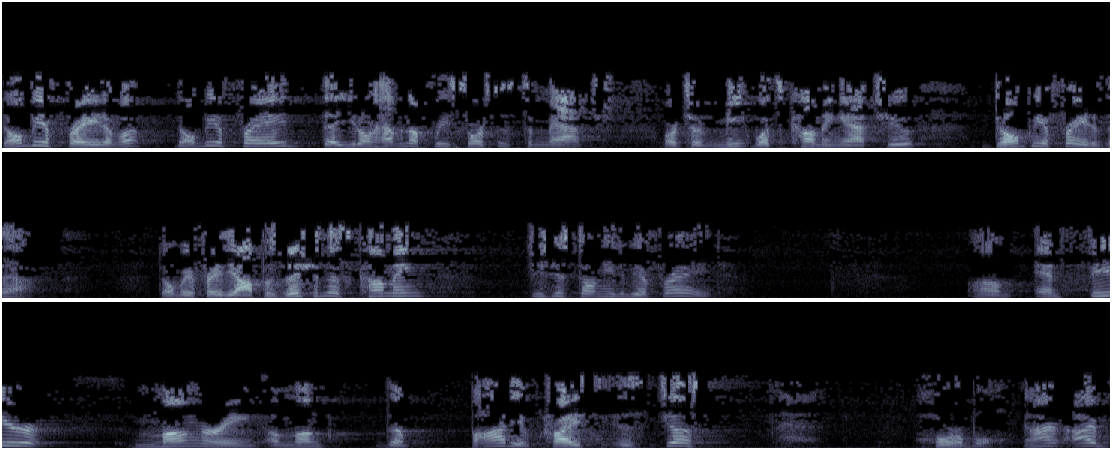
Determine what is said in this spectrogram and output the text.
Don't be afraid of it. Don't be afraid that you don't have enough resources to match or to meet what's coming at you. Don't be afraid of that. Don't be afraid of the opposition that's coming. You just don't need to be afraid. Um, and fear mongering among the body of Christ is just horrible. And I, I've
